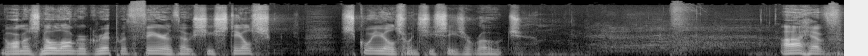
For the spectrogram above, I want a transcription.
Norma's no longer gripped with fear, though she still squeals when she sees a roach. I have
